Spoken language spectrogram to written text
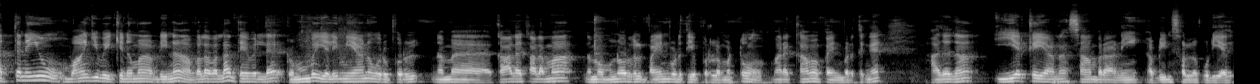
அத்தனையும் வாங்கி வைக்கணுமா அப்படின்னா அவ்வளவெல்லாம் தேவையில்லை. ரொம்ப எளிமையான ஒரு பொருள். நம்ம காலகாலமாக நம்ம முன்னோர்கள் பயன்படுத்திய பொருளை மட்டும் மறக்காமல் பயன்படுத்துங்க. அதுதான் இயற்கையான சாம்பிராணி அப்படின்னு சொல்லக்கூடியது.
